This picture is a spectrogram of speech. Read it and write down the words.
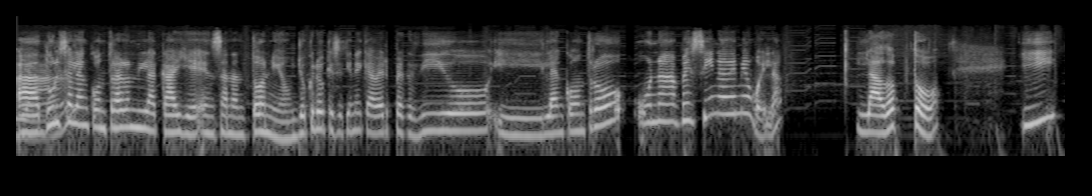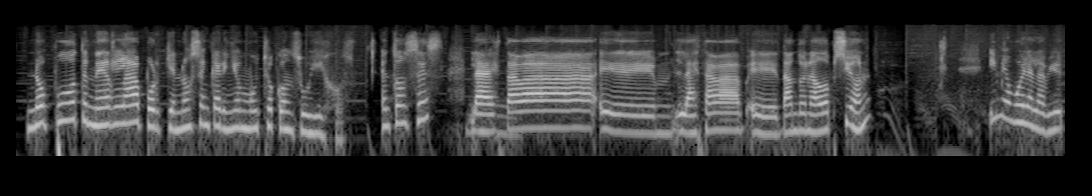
A Dulce la encontraron en la calle en San Antonio. Yo creo que se tiene que haber perdido y la encontró una vecina de mi abuela. La adoptó y no pudo tenerla porque no se encariñó mucho con sus hijos. Entonces la mm. estaba, eh, la estaba eh, dando en adopción y mi abuela la vio,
